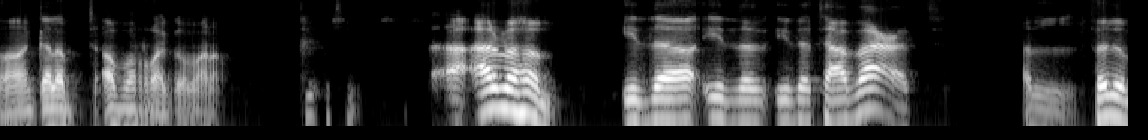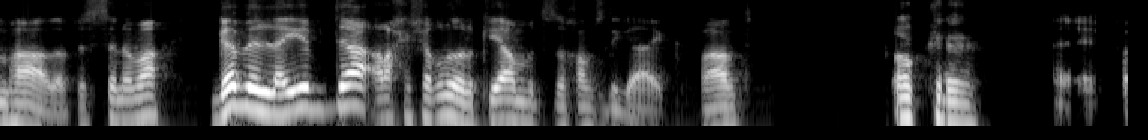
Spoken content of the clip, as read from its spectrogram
أنا قلبت أبو الرقم أنا. المهم إذا إذا إذا تابعت الفيلم هذا في السينما قبل لا يبدأ راح يشغلوا لك اياه مدته خمس دقائق فهمت؟ أوكي. ف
